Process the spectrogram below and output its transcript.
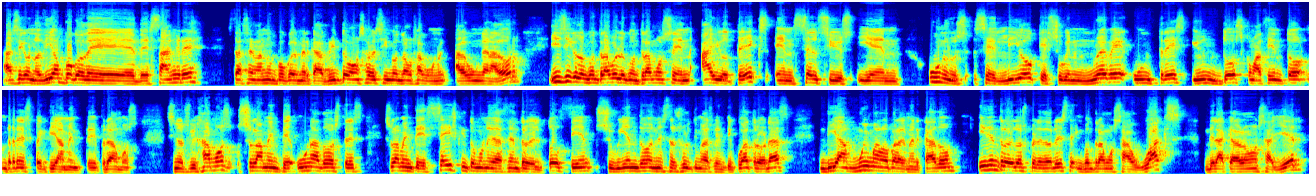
Así que bueno, día un poco de, sangre, está sangrando un poco el mercado cripto. Vamos a ver si encontramos algún, algún ganador. Y sí que lo encontramos, lo encontramos en IoTex, en Celsius y en Unus Sedlio, que suben un 9, un 3 y un 2,100 respectivamente. Pero vamos, si nos fijamos, solamente una, dos, tres, solamente seis criptomonedas dentro del top 100 subiendo en estas últimas 24 horas. Día muy malo para el mercado. Y dentro de los perdedores encontramos a Wax, de la que hablamos ayer,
